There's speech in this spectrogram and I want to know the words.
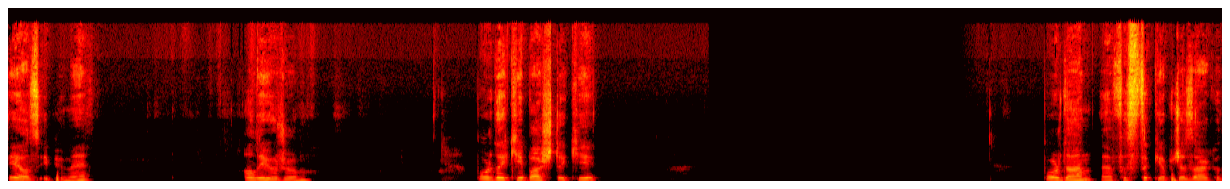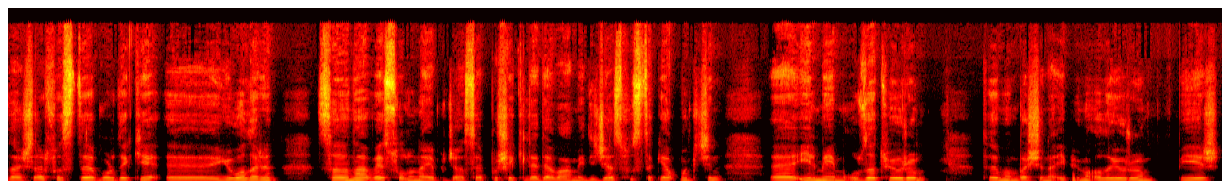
beyaz ipimi alıyorum. Buradaki baştaki buradan e, fıstık yapacağız arkadaşlar. Fıstığı buradaki e, yuvaların sağına ve soluna yapacağız. Hep bu şekilde devam edeceğiz. Fıstık yapmak için e, ilmeğimi uzatıyorum. Tığımın başına ipimi alıyorum. 1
